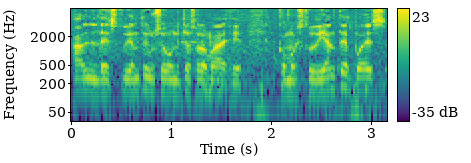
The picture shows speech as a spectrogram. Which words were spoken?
al de estudiante un segundito solo para decir, como estudiante puedes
